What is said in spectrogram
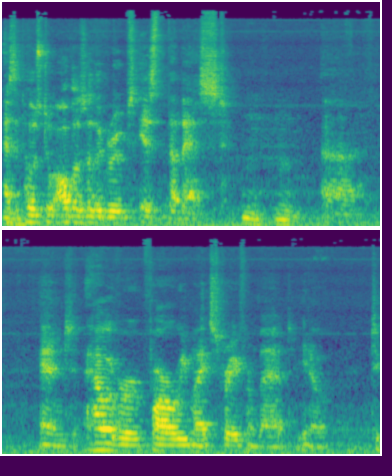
as opposed to all those other groups, is the best. Mm-hmm. Uh, and however far we might stray from that, you know, to,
